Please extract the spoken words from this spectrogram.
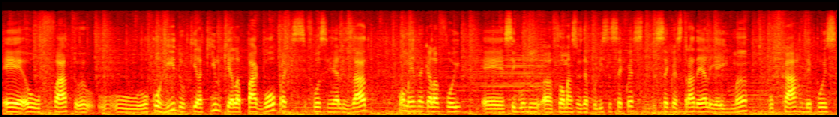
é, o fato, o, o, ocorrido, que aquilo que ela pagou para que se fosse realizado, momento em que ela foi, é, segundo informações da polícia, sequestrada ela e a irmã, o carro depois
